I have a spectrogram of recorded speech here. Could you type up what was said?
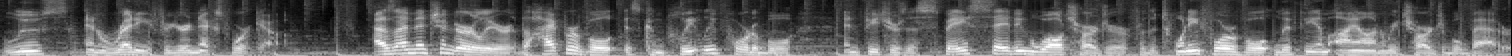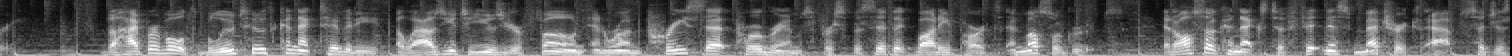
loose, and ready for your next workout. As I mentioned earlier, the Hypervolt is completely portable and features a space-saving wall charger for the 24-volt lithium-ion rechargeable battery. The Hypervolt's Bluetooth connectivity allows you to use your phone and run preset programs for specific body parts and muscle groups. It also connects to fitness metrics apps such as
